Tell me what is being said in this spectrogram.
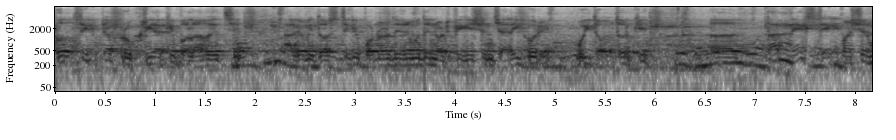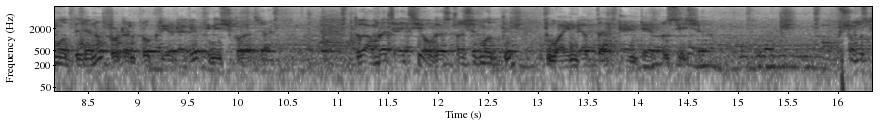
প্রত্যেকটা প্রক্রিয়াকে বলা হয়েছে। আগামী দশ থেকে পনেরো দিনের মধ্যে নোটিফিকেশন জারি করে ওই দপ্তরকে তার নেক্সট মাসের মধ্যে যেন টোটাল প্রক্রিয়াটাকে ফিনিশ করা যায়। তবে আমরা চাইছি অগাস্ট মাসের মধ্যে to wind up the entire procedure সমস্ত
